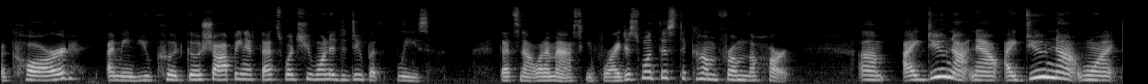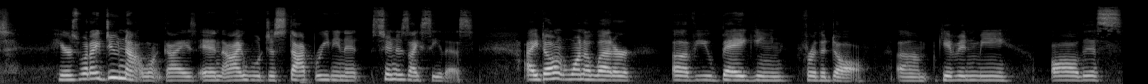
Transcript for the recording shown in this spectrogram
a card. I mean, you could go shopping if that's what you wanted to do, but please, that's not what I'm asking for. I just want this to come from the heart. Um, I do not now, I do not want, here's what I do not want, guys, and I will just stop reading it as soon as I see this. I don't want a letter of you begging for the doll, um, giving me all this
